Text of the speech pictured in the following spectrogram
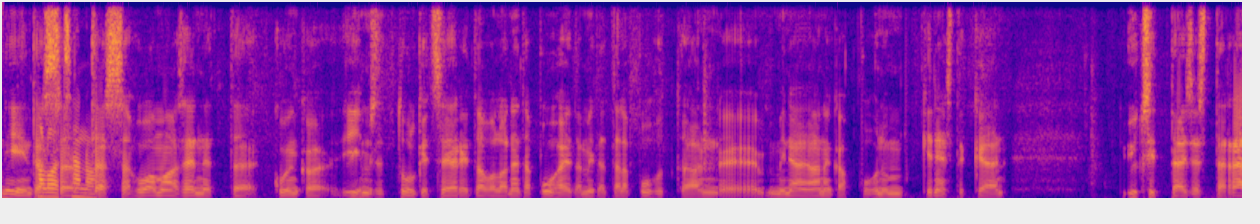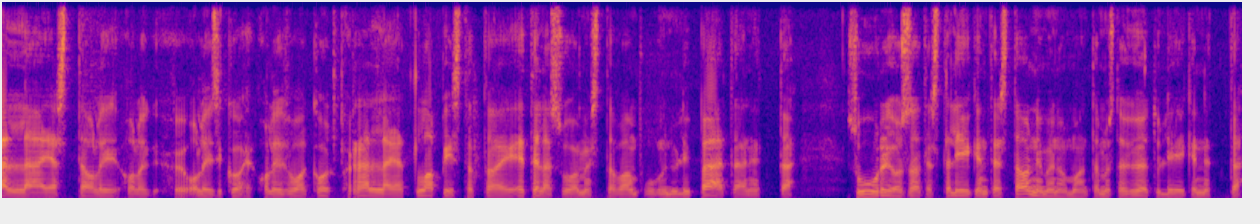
Niin, tässä, sanoa? tässä huomaa sen, että kuinka ihmiset tulkitsevat eri tavalla näitä puheita, mitä täällä puhutaan. Minä en ainakaan puhunut kenestäkään yksittäisestä rällääjästä, oli, oli, olisiko, olisivatko rällääjät Lapista tai Etelä-Suomesta, vaan puhun ylipäätään, että suuri osa tästä liikenteestä on nimenomaan tämmöistä hyötyliikennettä.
